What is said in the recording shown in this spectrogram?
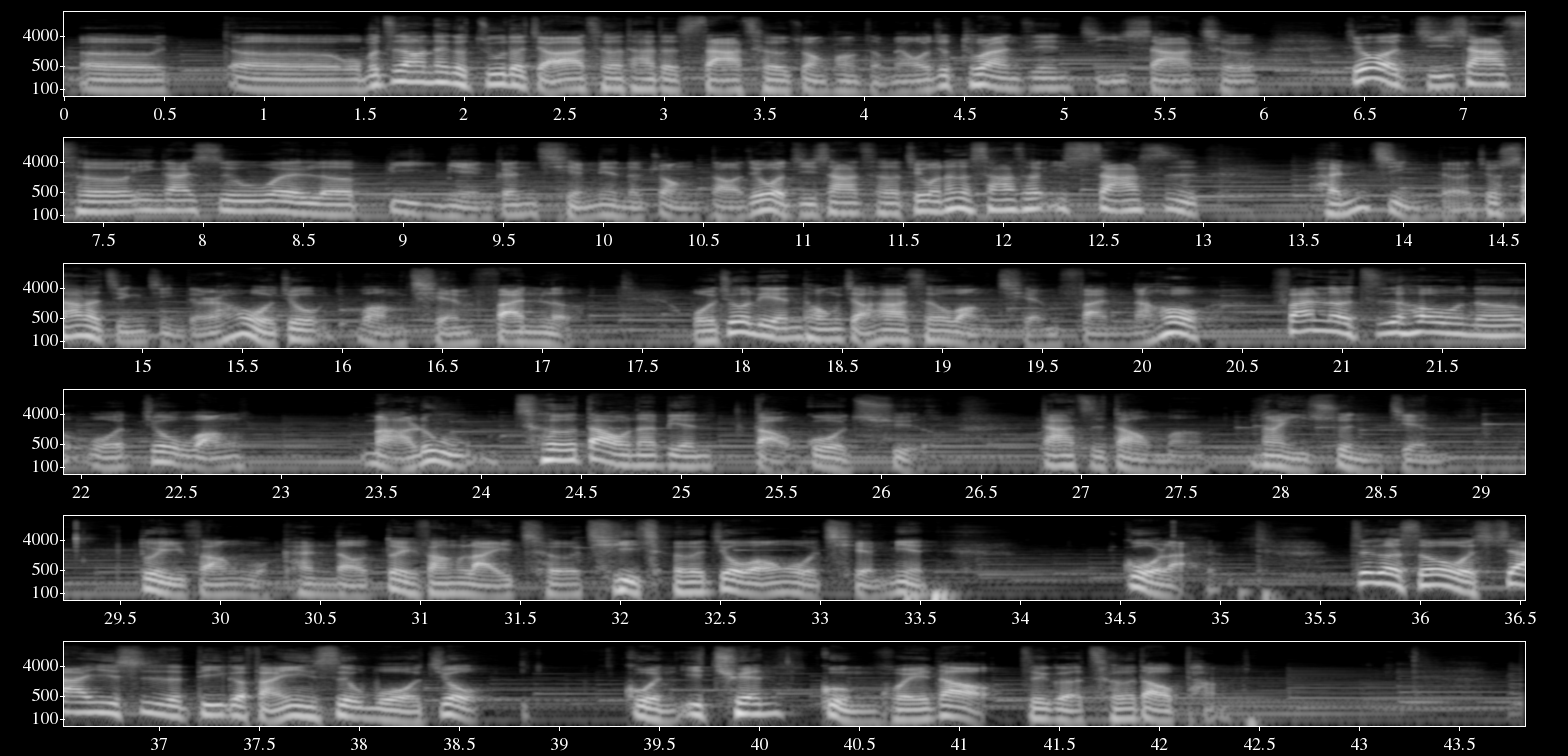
呃呃，我不知道那个租的脚踏车它的刹车状况怎么样，我就突然之间急刹车。结果急刹车应该是为了避免跟前面的撞到，结果急刹车，结果那个刹车一刹是很紧的，就刹了紧紧的，然后我就往前翻了，我就连同脚踏车往前翻，然后翻了之后呢，我就往马路车道那边倒过去了。大家知道吗？那一瞬间，对方我看到对方来车，汽车就往我前面过来了。这个时候，我下意识的第一个反应是，我就滚一圈，滚回到这个车道旁。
